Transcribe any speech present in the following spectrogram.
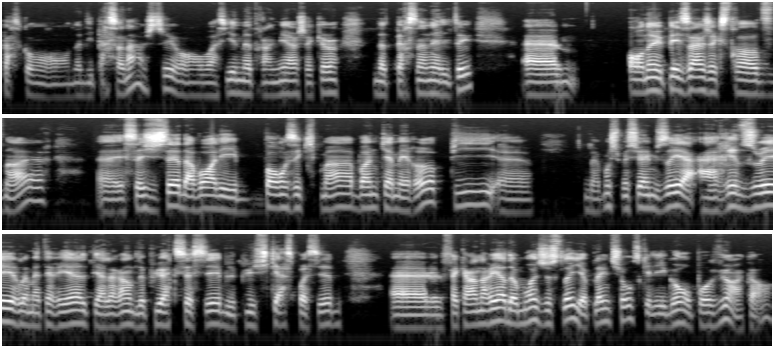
parce qu'on a des personnages, tu sais, on va essayer de mettre en lumière chacun notre personnalité. Euh, on a un paysage extraordinaire. Il s'agissait d'avoir les bons équipements, bonnes caméras, puis ben, moi, je me suis amusé à, à réduire le matériel puis à le rendre le plus accessible, le plus efficace possible. Euh, fait qu'en arrière de moi, juste là, il y a plein de choses que les gars ont pas vues encore.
